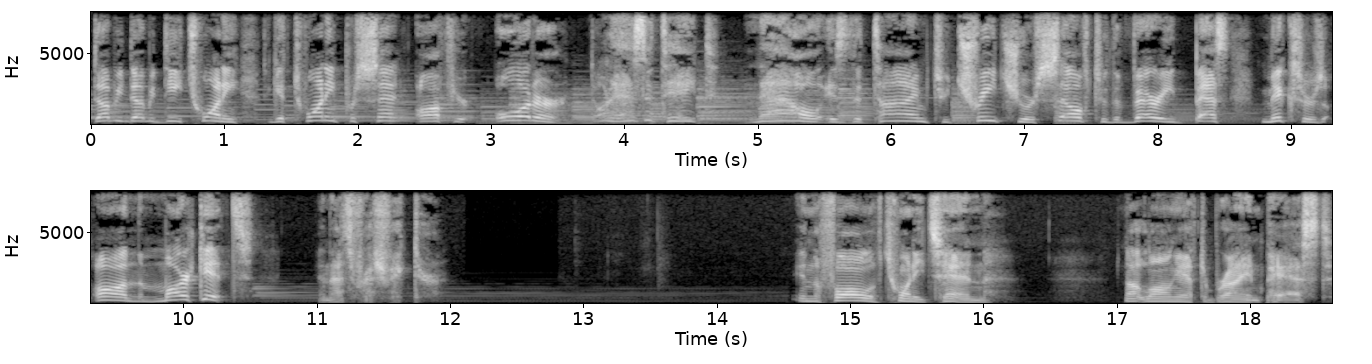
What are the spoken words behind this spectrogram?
WWD20 to get 20% off your order. Don't hesitate. Now is the time to treat yourself to the very best mixers on the market. And that's Fresh Victor. In the fall of 2010, not long after Brian passed,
